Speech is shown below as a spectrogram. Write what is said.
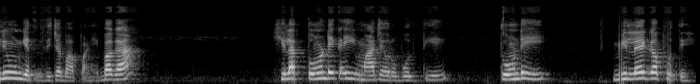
लिहून घेतलं तिच्या बापाने. बघा हिला तोंड आहे काही माझ्यावर बोलतीये. तोंड आहे मी लय गप होते.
